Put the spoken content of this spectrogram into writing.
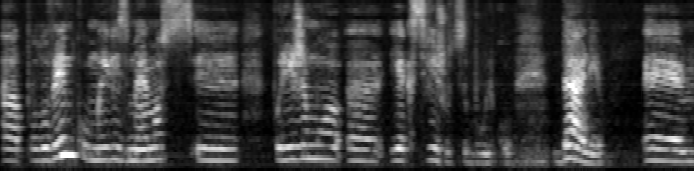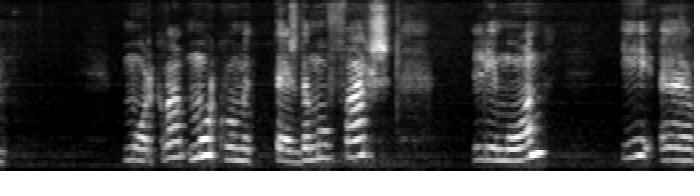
А половинку ми візьмемо, е, поріжемо е, як свіжу цибульку. Далі е, морква. Моркву ми теж дамо в фарш, лімон і е,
